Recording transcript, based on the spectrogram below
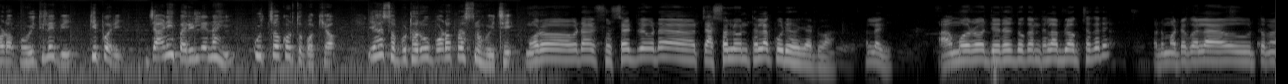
हडप हुँदै कि जापारे नै उच्च कर्तृपक्ष सबुठु बोसै लोन ଆଉ ମୋର ଜେରକ୍ସ ଦୋକାନ ଥିଲା ବ୍ଲକ୍ ଛକରେ ମୋତେ କହିଲା ଆଉ ତୁମେ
